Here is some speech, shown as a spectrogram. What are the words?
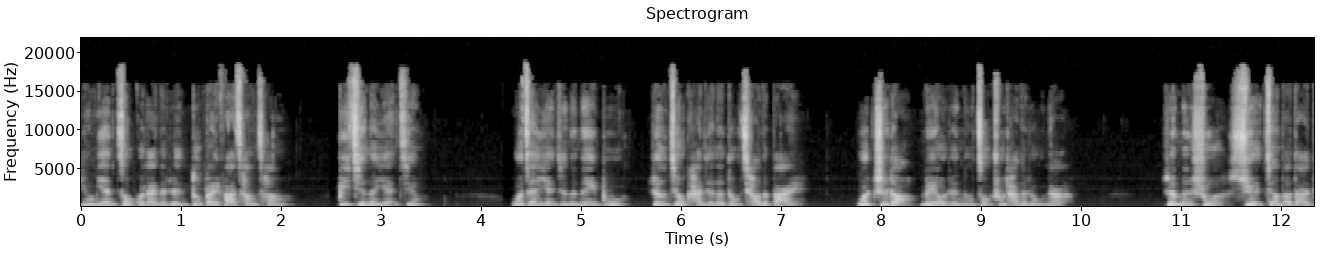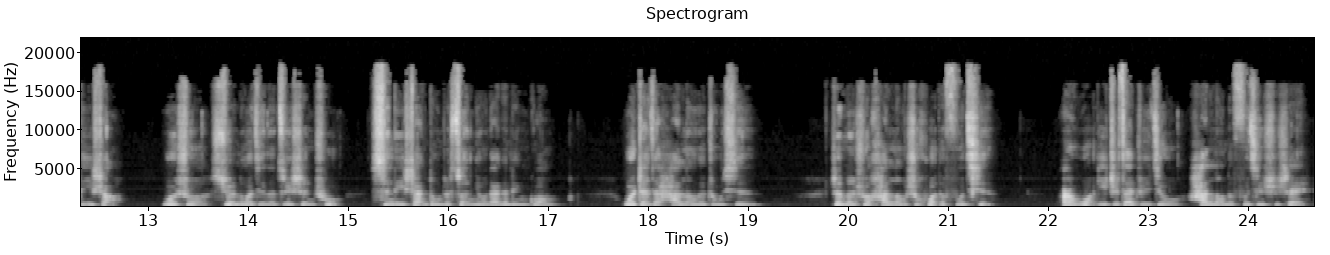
迎面走过来的人都白发苍苍，闭紧了眼睛。我在眼睛的内部仍旧看见了陡峭的白。我知道没有人能走出它的容纳。人们说雪降到大地上，我说雪落进了最深处，心里闪动着酸牛奶的灵光。我站在寒冷的中心。人们说寒冷是火的父亲。而我一直在追究寒冷的父亲是谁。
